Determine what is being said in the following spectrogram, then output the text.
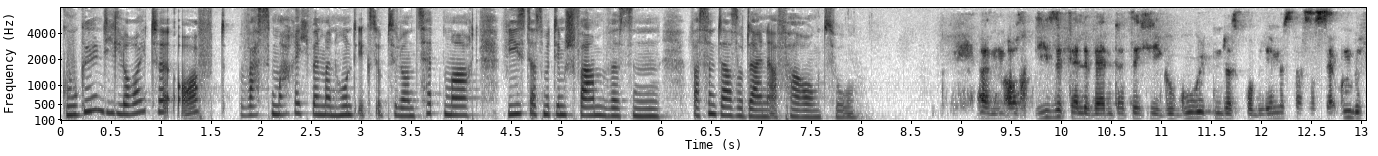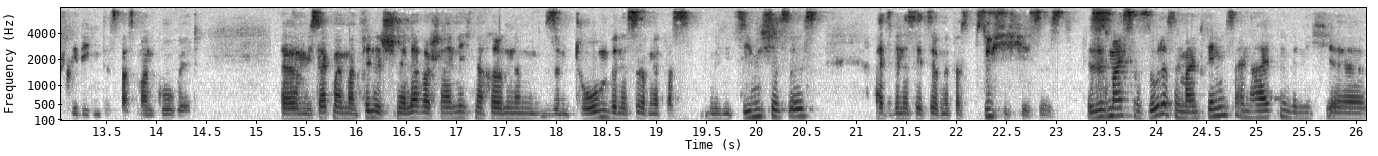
Googeln die Leute oft, was mache ich, wenn mein Hund XYZ macht? Wie ist das mit dem Schwarmwissen? Was sind da so deine Erfahrungen zu? Ähm, auch diese Fälle werden tatsächlich gegoogelt und das Problem ist, dass es sehr unbefriedigend ist, was man googelt. Ähm, ich sag mal, man findet schneller wahrscheinlich nach irgendeinem Symptom, wenn es irgendetwas Medizinisches ist, als wenn es jetzt irgendetwas Psychisches ist. Es ist meistens so, dass in meinen Trainingseinheiten, wenn ich äh,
